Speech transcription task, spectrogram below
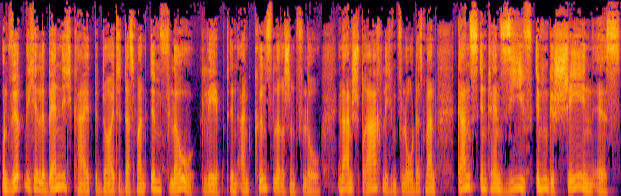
Und wirkliche Lebendigkeit bedeutet, dass man im Flow lebt, in einem künstlerischen Flow, in einem sprachlichen Flow, dass man ganz intensiv im Geschehen ist.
